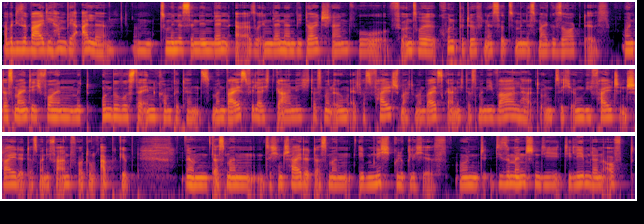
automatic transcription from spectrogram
Aber diese Wahl, die haben wir alle. Und zumindest in den Ländern, also in Ländern wie Deutschland, wo für unsere Grundbedürfnisse zumindest mal gesorgt ist. Und das meinte ich vorhin mit unbewusster Inkompetenz. Man weiß vielleicht gar nicht, dass man irgendetwas falsch macht. Man weiß gar nicht, dass man die Wahl hat und sich irgendwie falsch entscheidet, dass man die Verantwortung abgibt, ähm, dass man sich entscheidet, dass man eben nicht glücklich ist. Und diese Menschen, die, die leben dann oft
